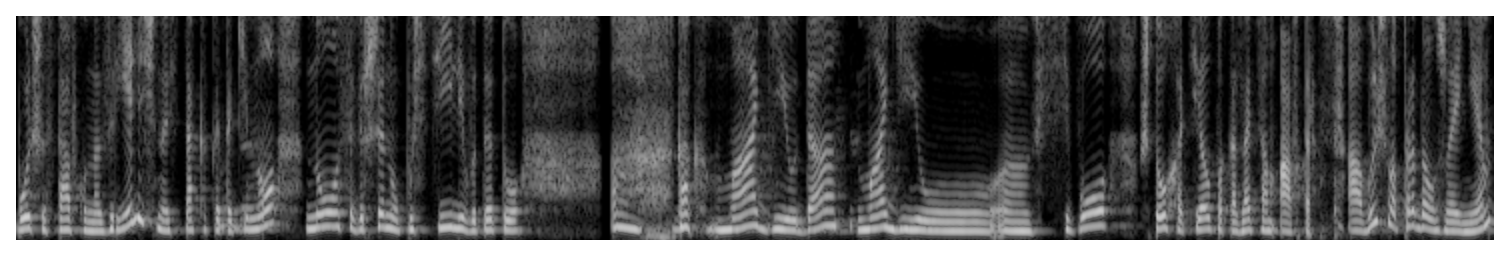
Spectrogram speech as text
больше ставку на зрелищность, так как это кино, но совершенно упустили вот эту как магию, да, магию э, всего, что хотел показать сам автор. А вышло продолжение.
